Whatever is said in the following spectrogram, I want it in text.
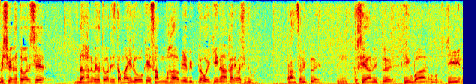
විශ්වෙන් හතවර්ෂය දහනම හතවර්ෂ තමයි ලෝකයේ සම්භාවය විප්ල ඔයකීන ආකාරයව සිදුවනේ. ප්‍රංස විප්ලය රුසියාන විප්ලව කිව්බානු ජීන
